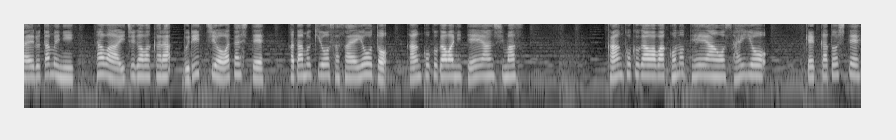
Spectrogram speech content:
えるためにタワー1側からブリッジを渡して傾きを支えようと韓国側に提案します。韓国側はこの提案を採用。結果として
